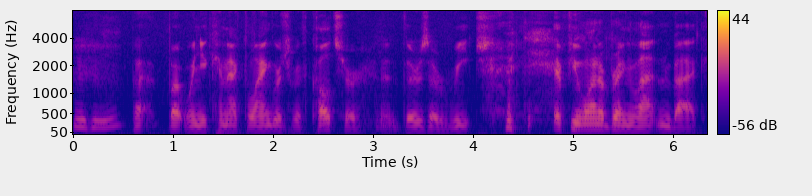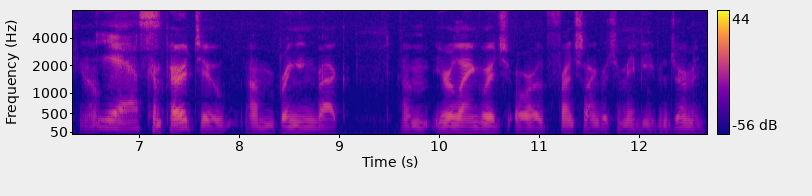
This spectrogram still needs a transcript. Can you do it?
Mm -hmm. But but when you connect language with culture, uh, there's a reach. if you want to bring Latin back, you know. Yes. Compared to um, bringing back um, your language or French language and maybe even German,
